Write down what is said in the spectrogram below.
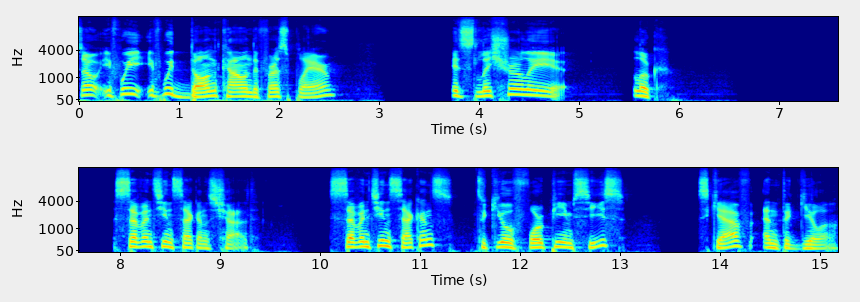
So if we if we don't count the first player, it's literally look 17 seconds chat. 17 seconds to kill 4 PMCs, Scav and Tagilla.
